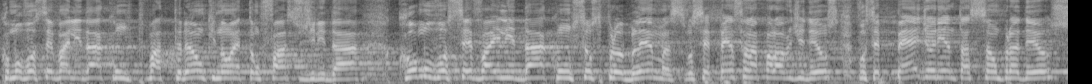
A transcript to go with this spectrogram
como você vai lidar com um patrão que não é tão fácil de lidar, como você vai lidar com os seus problemas. Você pensa na palavra de Deus, você pede orientação para Deus.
